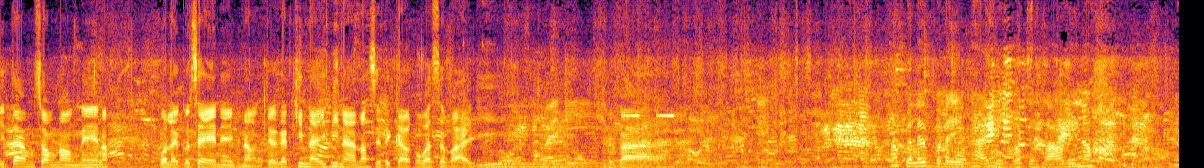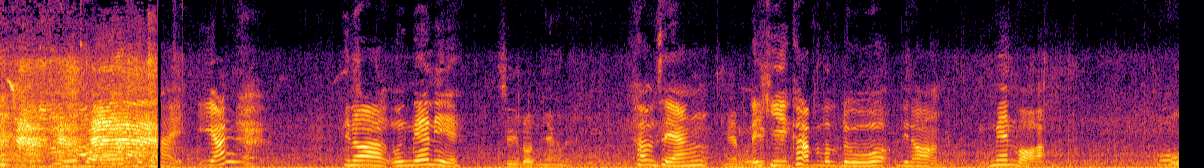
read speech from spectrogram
ติดตามซองน้องแน่เนาะกดไลค์กดแชร์แน่พี่น้องเจอกันคลิปหน้าพี่นาเนาะเสร็จแต่กล่าวคำว่าสบายดี สบายดี บ๊ายบาย เขาก็เริ่มบริถ่ายรูปรถเจ้าสาวเลยเนาะถ่ายอิหยังพี่น้องมึงเนี่ยนี่ชื่อรถยังเลยทำเสียงแม่นบ่ได้ขี่ขับรถดูพี่น้องแม่นบอกอะโอ้โห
